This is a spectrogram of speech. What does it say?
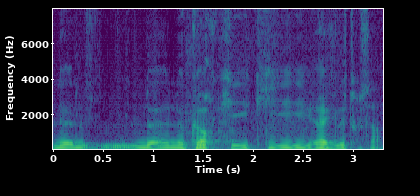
le, corps qui règle tout ça.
